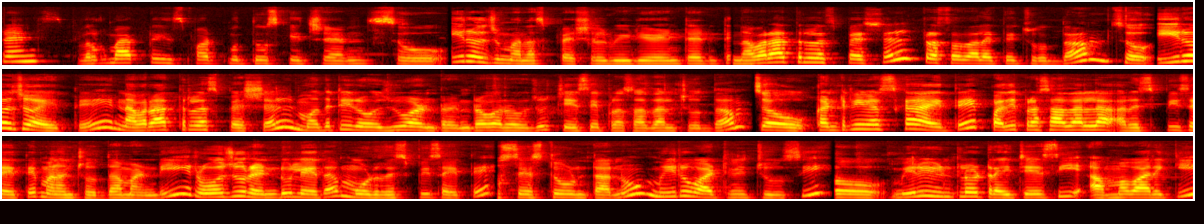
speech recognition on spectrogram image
Friends. Welcome back to smart Muthu's kitchen. So ఈ రోజు మన స్పెషల్ వీడియో ఏంటంటే నవరాత్రుల స్పెషల్ ప్రసాదాలు అయితే చూద్దాం. సో ఈ రోజు అయితే నవరాత్రుల స్పెషల్ మొదటి రోజు అండ్ రెండవ రోజు చేసే ప్రసాదాలు చూద్దాం. సో కంటిన్యూస్గా అయితే పది ప్రసాదాల రెసిపీస్ అయితే మనం చూద్దామండి. రోజు రెండు లేదా మూడు రెసిపీస్ అయితే చేస్తూ ఉంటాను. మీరు వాటిని చూసి సో మీరు ఇంట్లో ట్రై చేసి అమ్మవారికి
